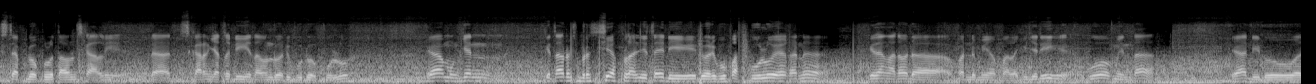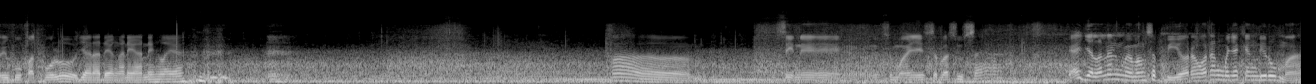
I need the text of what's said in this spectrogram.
Setiap 20 tahun sekali. Dan sekarang jatuh di tahun 2020 ya mungkin kita harus bersiap lanjutnya di 2040 ya karena kita nggak tahu ada pandemi apa lagi. Jadi gue minta ya di 2040 jangan ada yang aneh-aneh lah ya sini semuanya serba susah. Kayak jalanan memang sepi. Orang-orang banyak yang di rumah.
